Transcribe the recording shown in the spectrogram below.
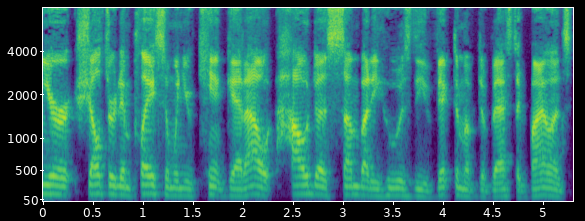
you're sheltered in place and when you can't get out. How does somebody who is the victim of domestic violence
